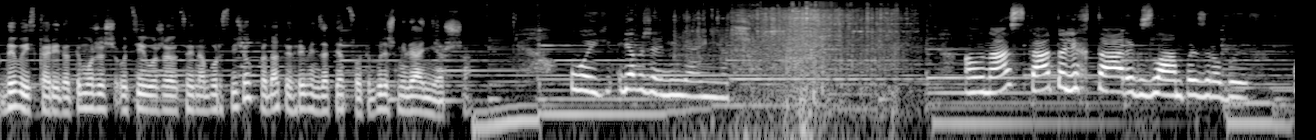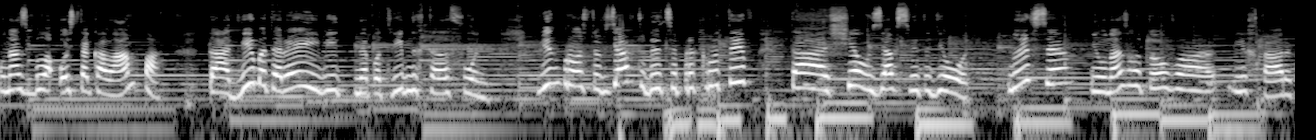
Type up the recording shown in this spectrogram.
Дивись, Каріна, ти можеш оці, уже, оцей набор свічок продати гривень за 500, ти будеш мільйонерша. Ой, я вже мільйонер. А у нас тато ліхтарик з лампи зробив. У нас була ось така лампа та дві батареї від непотрібних телефонів. Він просто взяв туди це прикрутив та ще узяв світодіод. Ну і все. І у нас готова ліхтарик.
